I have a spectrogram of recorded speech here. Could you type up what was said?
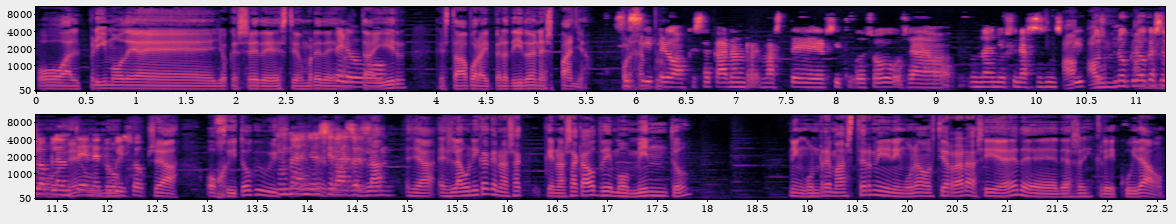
O al primo de, yo que sé, de este hombre de Pero- Altair, que estaba por ahí perdido en España, por sí, sí, pero aunque sacaran remasters y todo eso, o sea, un año sin Assassin's A- Creed, pues no creo que se lo planteen ¿eh? en no. Ubisoft. O sea, ojito que Ubisoft Un año es, sin la, es, la, es la única que no, ha que no ha sacado de momento ningún remaster ni ninguna hostia rara así, ¿eh? De, de Assassin's Creed. Cuidado,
